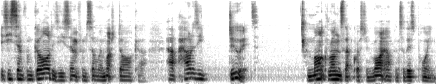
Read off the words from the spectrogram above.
Is he sent from God? Is he sent from somewhere much darker? How, how does he do it? And Mark runs that question right up until this point,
